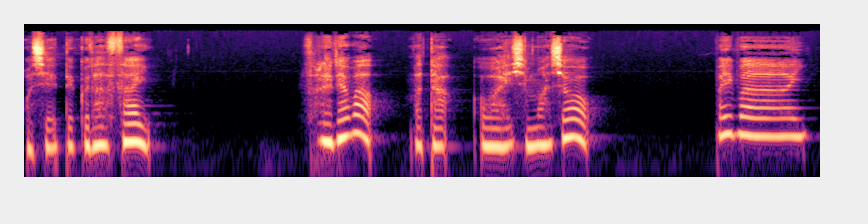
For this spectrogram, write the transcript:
教えてください。それではまたお会いしましょう。バイバイ。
